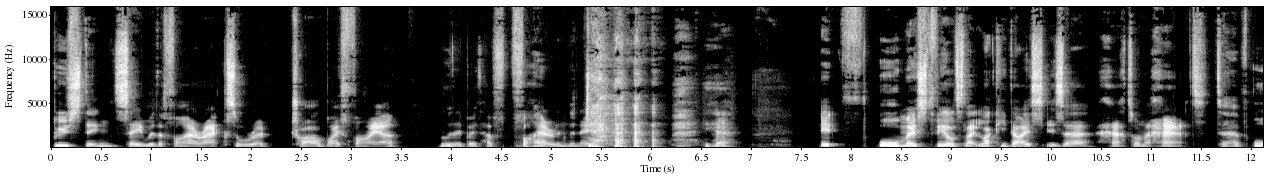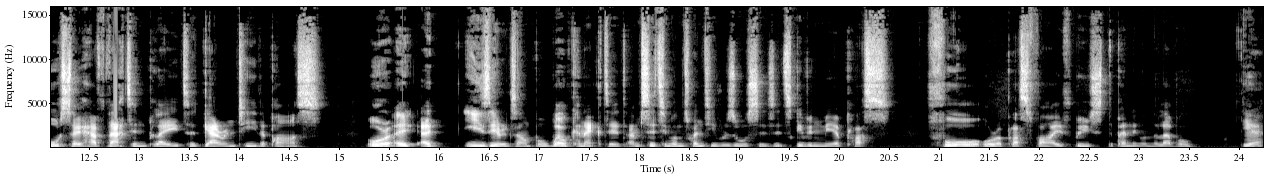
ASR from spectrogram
boosting, say with a fire axe or a trial by fire, oh, they both have fire in the name yeah, it almost feels like Lucky Dice is a hat on a hat to have also have that in play to guarantee the pass. Or a, a easier example, well connected. I'm sitting on 20 resources. It's giving me a plus four or a plus five boost depending on the level. yeah,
